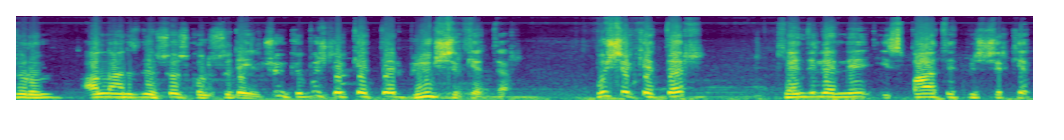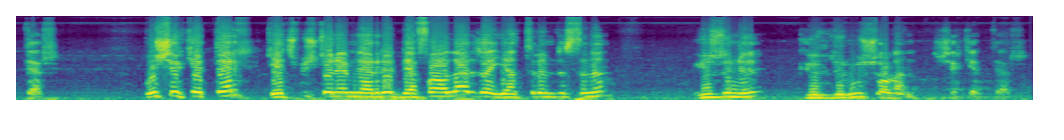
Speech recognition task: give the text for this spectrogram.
durum Allah'ın izniyle söz konusu değil. Çünkü bu şirketler büyük şirketler. Bu şirketler kendilerini ispat etmiş şirketler. Bu şirketler geçmiş dönemlerde defalarca yatırımcısının yüzünü güldürmüş olan şirketler.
